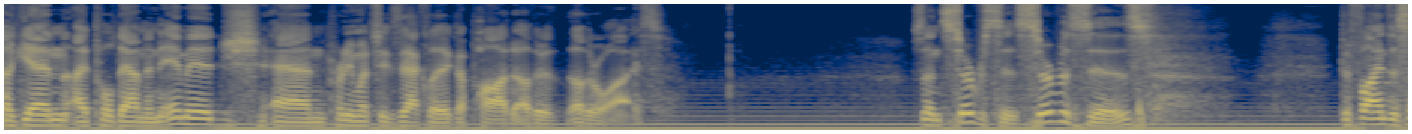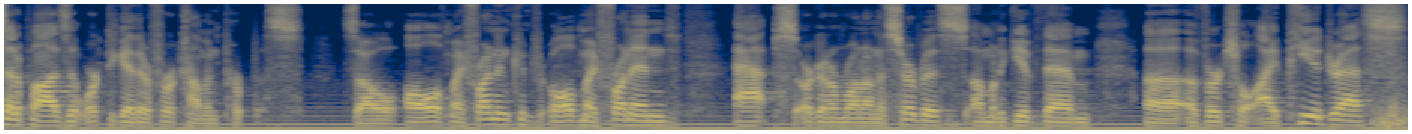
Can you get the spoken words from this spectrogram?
Again, I pull down an image and pretty much exactly like a pod other otherwise. So in services, services defines a set of pods that work together for a common purpose. So all of my front end all of my front end apps are going to run on a service. I'm going to give them uh, a virtual IP address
